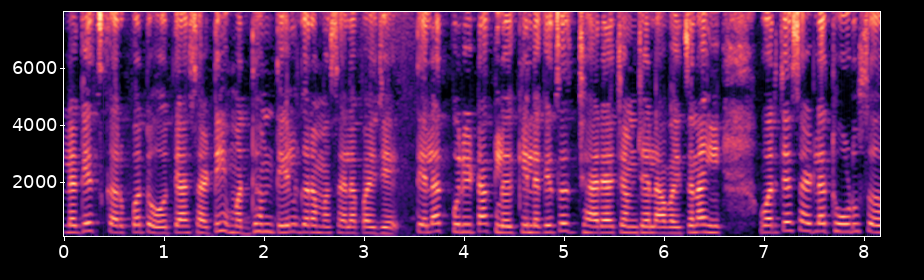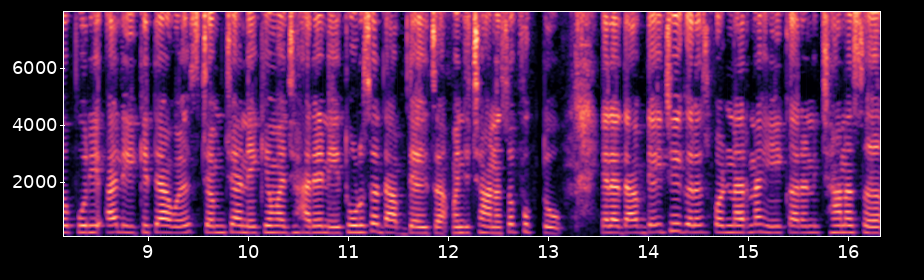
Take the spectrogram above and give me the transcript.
लगेच करपतो. त्यासाठी मध्यम तेल गरम असायला पाहिजे. तेलात पुरी टाकलं की लगेचच झाऱ्या चमच्या लावायचं नाही. वरच्या साईडला थोडंसं पुरी आली की त्यावेळेस चमच्याने किंवा झाऱ्याने थोडंसं दाब द्यायचा. म्हणजे छान असं फुगतो. याला दाब द्यायची गरज पडणार नाही कारण छान असं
